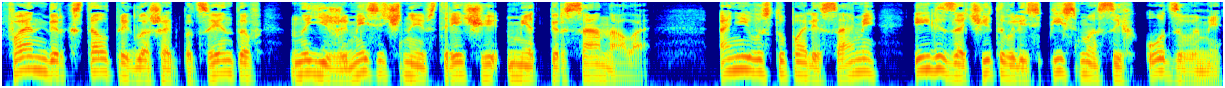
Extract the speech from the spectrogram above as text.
Файнберг стал приглашать пациентов на ежемесячные встречи медперсонала. Они выступали сами или зачитывались письма с их отзывами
